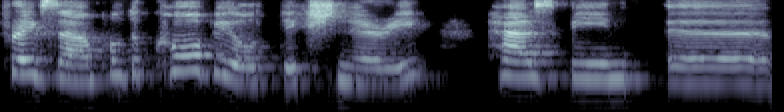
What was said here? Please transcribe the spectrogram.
For example, the COBUILD dictionary has been uh,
